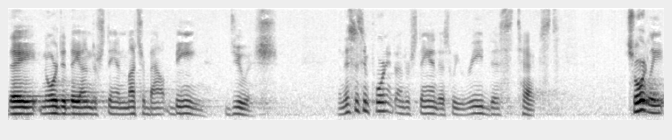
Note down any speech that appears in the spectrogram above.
they, nor did they understand much about being Jewish. And this is important to understand as we read this text. Shortly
